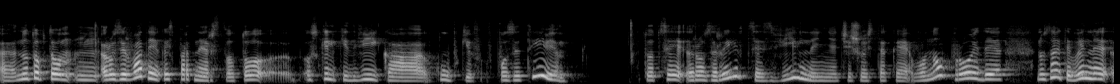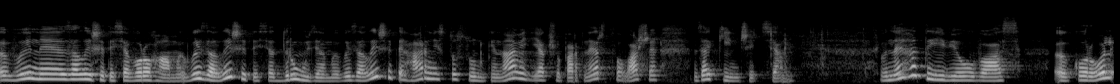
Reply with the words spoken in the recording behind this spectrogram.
е, Ну, тобто розірвати якесь партнерство, то е, оскільки двійка кубків в позитиві, то цей розрив, це звільнення чи щось таке, воно пройде. Ну, знаєте, ви не, ви не залишитеся ворогами, ви залишитеся друзями, ви залишите гарні стосунки, навіть якщо партнерство ваше закінчиться. В негативі у вас е, король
